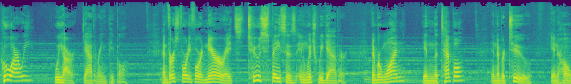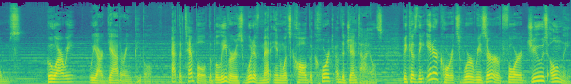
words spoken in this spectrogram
Who are we? We are gathering people. And verse 44 narrates two spaces in which we gather. Number 1 in the temple, and number 2 in homes. Who are we? We are gathering people. At the temple, the believers would have met in what's called the court of the Gentiles, because the inner courts were reserved for Jews only.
